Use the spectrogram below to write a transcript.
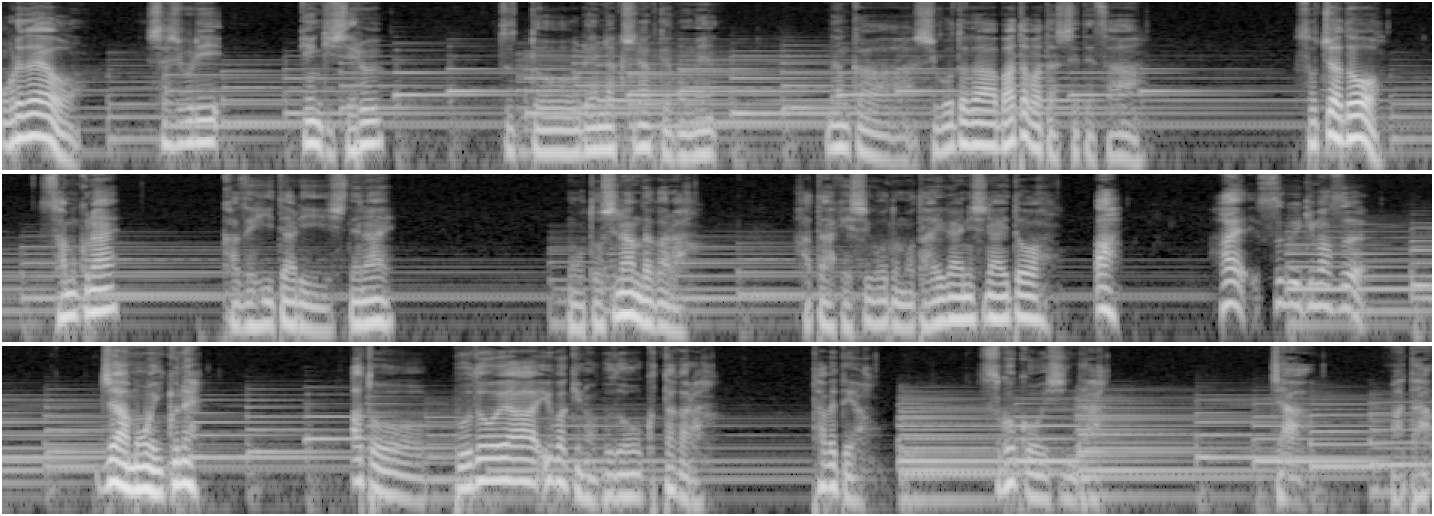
俺だよ。久しぶり。元気してる？ずっと連絡しなくてごめん。なんか仕事がバタバタしててさ。そっちはどう？寒くない？風邪ひいたりしてない？もう年なんだから。畑仕事も大概にしないと。あ、はい、すぐ行きます。じゃあもう行くね。あと、ぶどうや湯葉きのぶどうを送ったから。食べてよ。すごく美味しいんだ。じゃあ、また。あ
